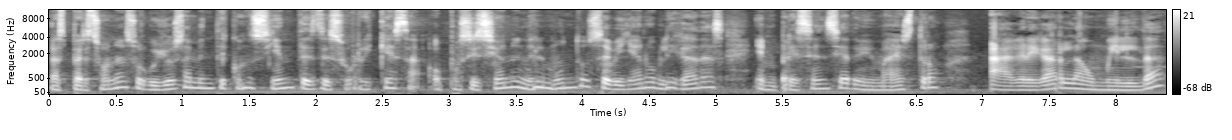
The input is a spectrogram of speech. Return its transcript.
Las personas orgullosamente conscientes de su riqueza o posición en el mundo se veían obligadas, en presencia de mi maestro, a agregar la humildad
